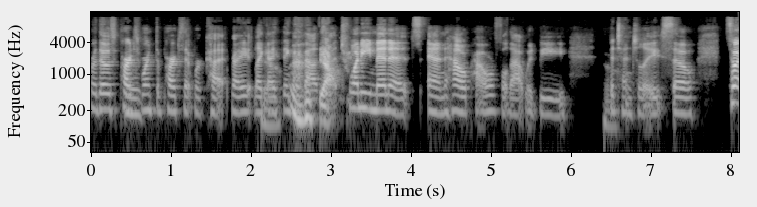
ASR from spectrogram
or those parts mm-hmm. weren't the parts that were cut right like yeah. i think about yeah. that 20 minutes and how powerful that would be yeah. potentially. So, so I,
